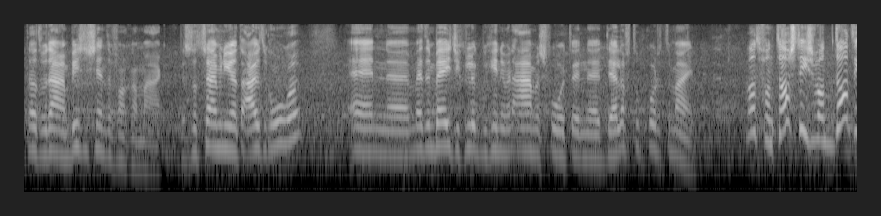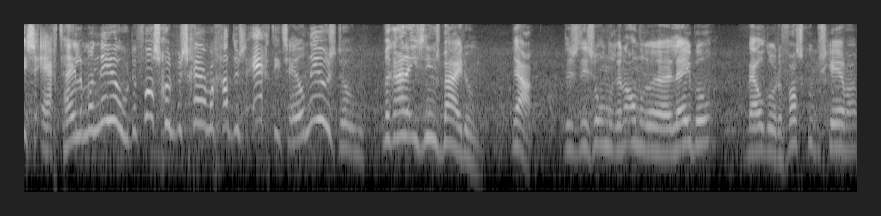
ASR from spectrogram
dat we daar een business center van gaan maken. Dus dat zijn we nu aan het uitrollen. En eh, met een beetje geluk beginnen we in Amersfoort en eh, Delft op korte termijn. Wat fantastisch, want dat is echt helemaal nieuw. De vastgoedbeschermer gaat dus echt iets heel nieuws doen. We gaan er iets nieuws bij doen. Ja, dus het is onder een andere label. Wel door de vastgoedbeschermer,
